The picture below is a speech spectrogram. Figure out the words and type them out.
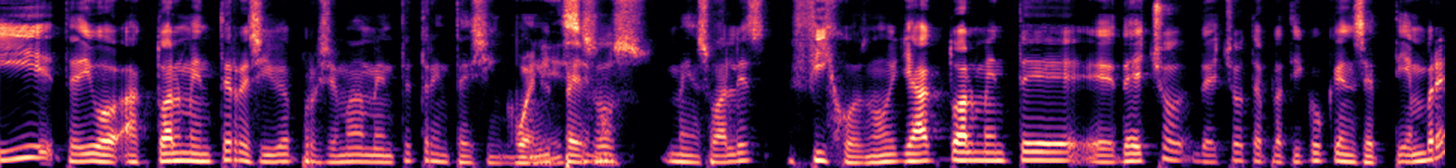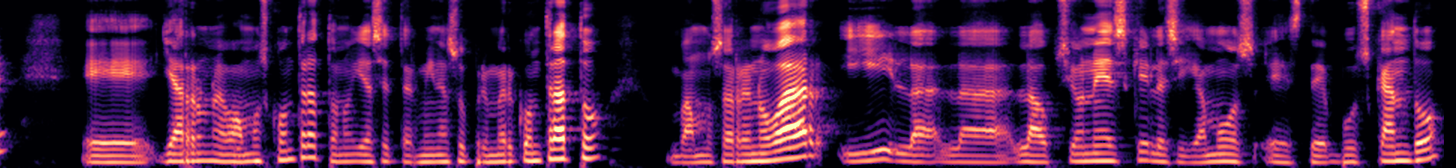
Y te digo, actualmente recibe aproximadamente 35 mil pesos mensuales fijos, ¿no? Ya actualmente, eh, de hecho, de hecho, te platico que en septiembre eh, ya renovamos contrato, ¿no? Ya se termina su primer contrato, vamos a renovar y la, la, opción es que le sigamos este, buscando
